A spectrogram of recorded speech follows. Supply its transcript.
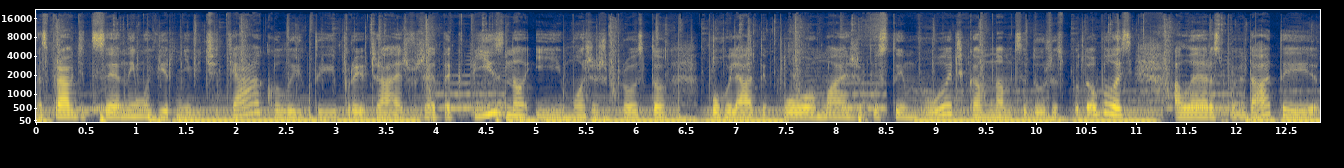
Насправді це неймовірні відчуття, коли ти приїжджаєш вже так пізно і можеш просто погуляти по майже пустим вуличкам. Нам це дуже сподобалось, але розповідати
